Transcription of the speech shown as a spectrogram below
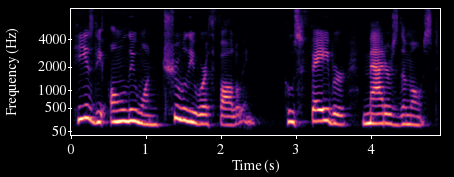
He is the only one truly worth following, whose favor matters the most.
